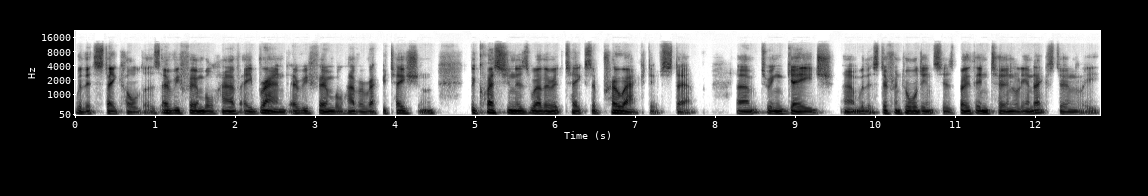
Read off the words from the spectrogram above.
with its stakeholders. Every firm will have a brand, every firm will have a reputation. The question is whether it takes a proactive step um, to engage uh, with its different audiences, both internally and externally.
